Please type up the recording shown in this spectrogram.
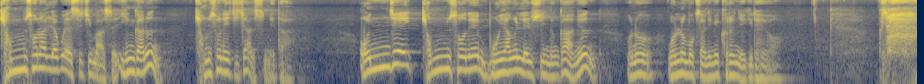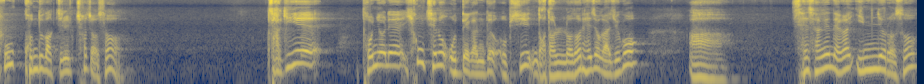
겸손하려고 애쓰지 마세요. 인간은 겸손해지지 않습니다. 언제 겸손의 모양을 낼 수 있는가 하면 어느 원로 목사님이 그런 얘기를 해요. 그냥 곤두박질 쳐져서 자기의 본연의 형체는 옷대간 데 없이 너덜너덜해져 가지고 아 세상에 내가 입 열어서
